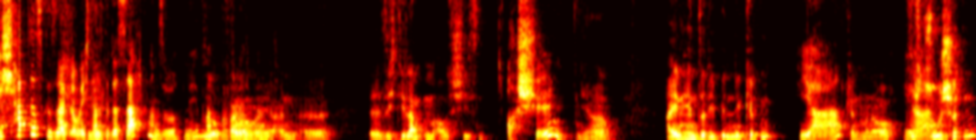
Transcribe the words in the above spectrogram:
ich habe das gesagt, aber ich dachte, Nee. das sagt man so. Nee, So, man fangen wir mal hier an. Äh, äh, sich die Lampen ausschießen. Oh, schön. Ja. Ein hinter die Binde kippen, Ja, kennt man auch. Ja. Sich zuschütten.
